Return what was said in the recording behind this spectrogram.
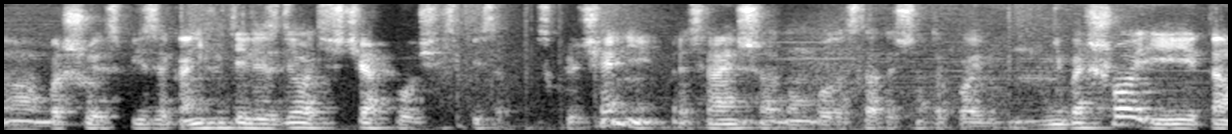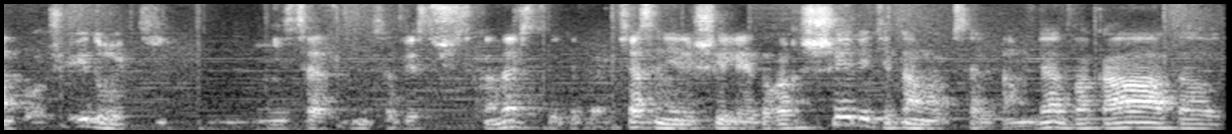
э, большой список. Они хотели сделать исчерпывающий список исключений. То есть раньше он был достаточно такой небольшой, и там, короче, и другие не, со, и так далее. Сейчас они решили этого расширить, и там написали там, для адвокатов,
